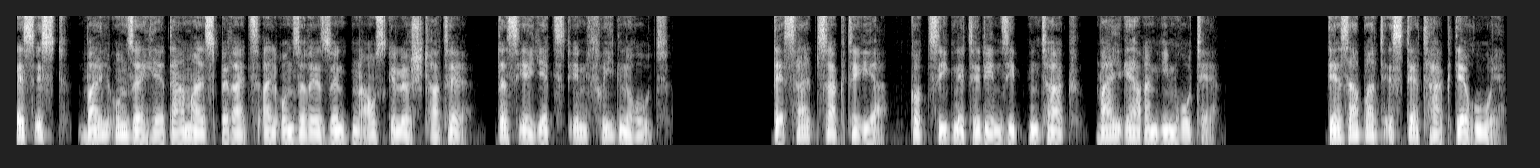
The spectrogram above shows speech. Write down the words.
Es ist, weil unser Herr damals bereits all unsere Sünden ausgelöscht hatte, dass er jetzt in Frieden ruht. Deshalb sagte er, Gott segnete den siebten Tag, weil er an ihm ruhte. Der Sabbat ist der Tag der Ruhe.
